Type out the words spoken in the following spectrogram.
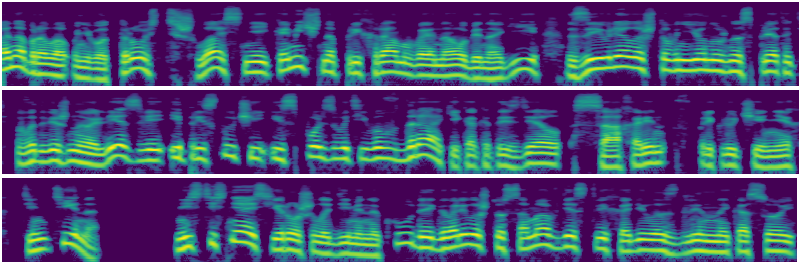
Она брала у него трость, шла с ней, комично прихрамывая на обе ноги, заявляла, что в нее нужно спрятать выдвижное лезвие и при случае использовать его в драке, как это сделал Сахарин в «Приключениях Тинтина». Не стесняясь, ерошила Димины куда и говорила, что сама в детстве ходила с длинной косой,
